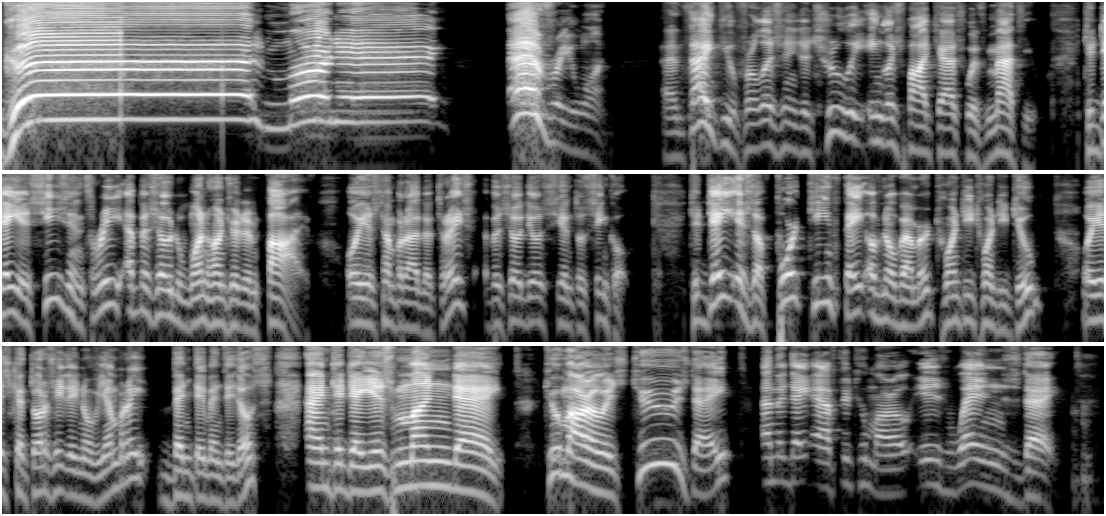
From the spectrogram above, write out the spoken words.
Good morning, everyone. And thank you for listening to Truly English Podcast with Matthew. Today is season 3, episode 105. Hoy es temporada 3, episodio 105. Today is the 14th day of November 2022. Hoy es 14 de noviembre 2022. And today is Monday. Tomorrow is Tuesday and the day after tomorrow is Wednesday.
